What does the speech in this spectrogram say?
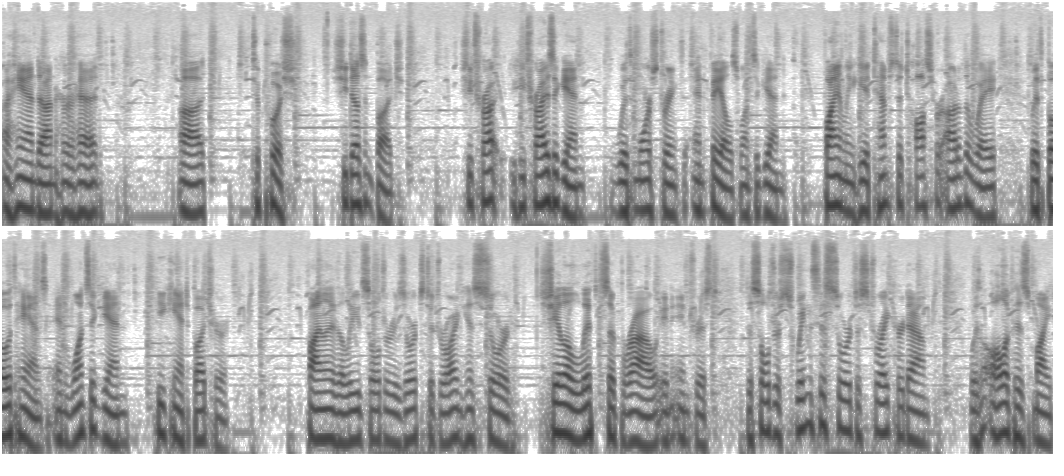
a hand on her head uh, to push. She doesn't budge. She try- he tries again with more strength and fails once again. Finally, he attempts to toss her out of the way with both hands, and once again, he can't budge her. Finally, the lead soldier resorts to drawing his sword. Shayla lifts a brow in interest the soldier swings his sword to strike her down with all of his might.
